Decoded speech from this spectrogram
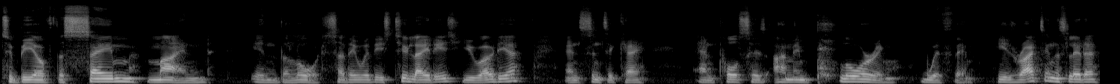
to be of the same mind in the Lord. So there were these two ladies, Euodia and Syntyche, and Paul says, I'm imploring with them. He's writing this letter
